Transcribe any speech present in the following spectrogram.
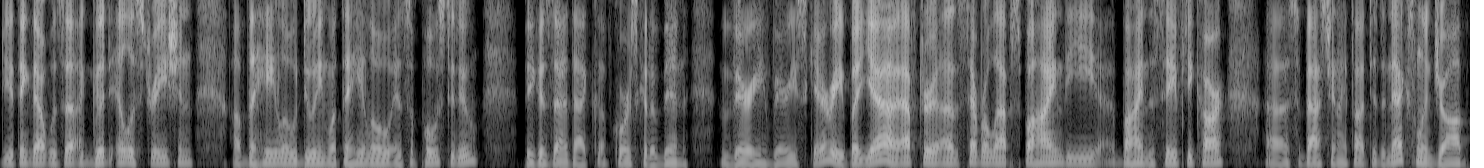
Do you think that was a, good illustration of the Halo doing what the Halo is supposed to do? Because uh, that of course could have been very very scary. But yeah, after uh, several laps behind the uh, behind the safety car, uh, Sebastian I thought did an excellent job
